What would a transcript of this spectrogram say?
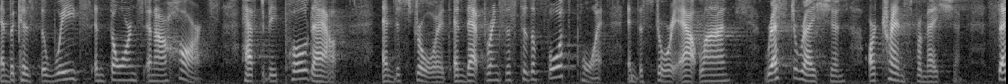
and because the weeds and thorns in our hearts have to be pulled out and destroyed. And that brings us to the fourth point in the story outline restoration or transformation. 2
